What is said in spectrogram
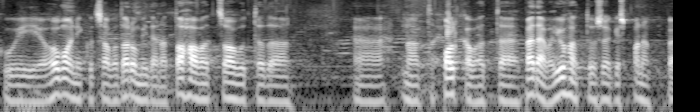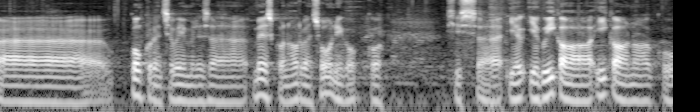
kui omanikud saavad aru, mida nad tahavad saavutada nad palkavad äh, pädeva juhatuse, kes paneb äh, konkurentsivõimelise meeskonna, organisatsiooni kokku, siis ja, ja kui iga, iga nagu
